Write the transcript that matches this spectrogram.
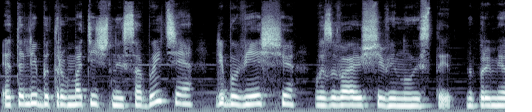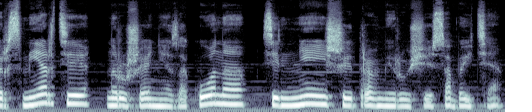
это либо травматичные события, либо вещи, вызывающие вину и стыд. Например, смерти, нарушение закона, сильнейшие травмирующие события.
